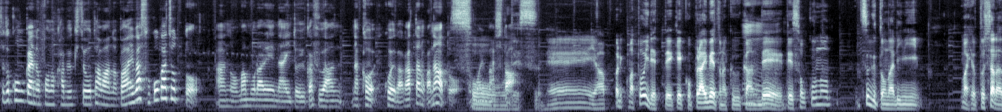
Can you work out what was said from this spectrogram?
ちょっと今回のこの歌舞伎町タワーの場合はそこがちょっとあの守られないというか不安な声声が上がったのかなと思いました。そう。ですね。やっぱり、まあ、トイレって結構プライベートな空間で,、でそこのすぐ隣に、まあ、ひょっとしたら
